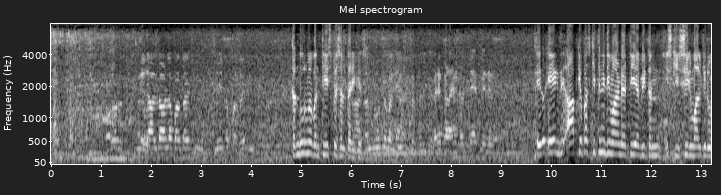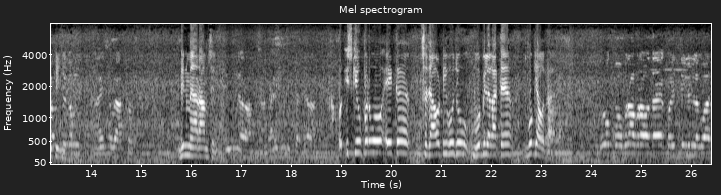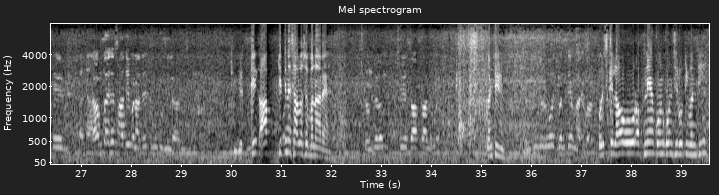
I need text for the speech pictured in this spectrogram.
और ये डालडा वालडा पड़ता है इसमें यही सब पड़ता है। तंदूर में बनती है स्पेशल तरीके हाँ, से? तंदूर में बनती है स्पेशल तरीके से। कढ़ाई में बनते हैं फिर एक, एक आपके पास कितनी डिमांड रहती है अभी तन इसकी सीर माल की रोटी की? कम ढाई सौ के आसपास। दिन में आराम से। दिन में आराम से हैं और इसके ऊपर वो एक सजावटी वो जो वो भी लगाते हैं वो क्या होता है? तो कोबरा वोबरा होता है कोई तिल लगवाते हैं। हम तो ऐसे सादे बनाते हैं तो कुछ नहीं लगाते। ठीक है। कि आप कितने सालों से बना रहे हैं? कम से कम छः सात साल हो गए। कंटिन्यू क्योंकि रोज बनते हैं हमारे पास। और इसके अलावा और अपने यहाँ कौन कौन सी रोटी बनती है?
